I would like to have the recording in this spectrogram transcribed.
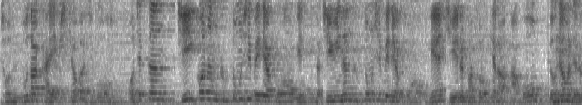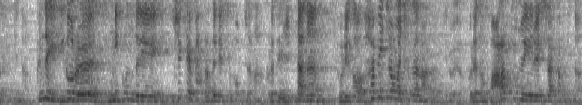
전부 다 가입시켜가지고 어쨌든 지휘권은 극동시베리아 공화국에 있으니까 지휘는 극동시베리아 공화국에 지휘를 받도록 해라 하고 명령을 내렸습니다. 근데 이거를 독립군들이 쉽게 받아들일 수가 없잖아. 그래서 일단은 둘이서 합의점을 찾아나가는 기로요. 그래서 마라톤 회의를 시작합니다.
